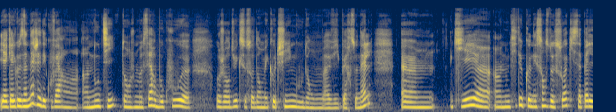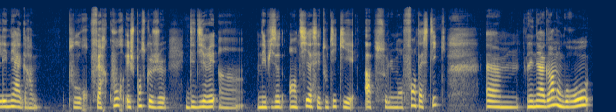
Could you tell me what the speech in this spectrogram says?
Il y a quelques années, j'ai découvert un, outil dont je me sers beaucoup euh, aujourd'hui, que ce soit dans mes coachings ou dans ma vie personnelle, euh, qui est euh, un outil de connaissance de soi qui s'appelle l'énéagramme. Pour faire court, et je pense que je dédierai un, épisode entier à cet outil qui est absolument fantastique. L'énéagramme, en gros,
